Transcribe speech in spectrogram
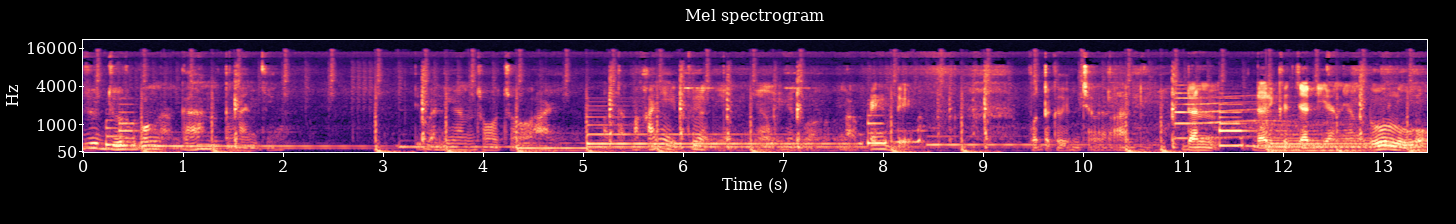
jujur gue nggak ganteng anjing. Dibandingkan cowok-cowok lain. Makanya itu yang yang, yang bikin gue nggak pede buat deketin cewek lagi. Dan dari kejadian yang dulu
